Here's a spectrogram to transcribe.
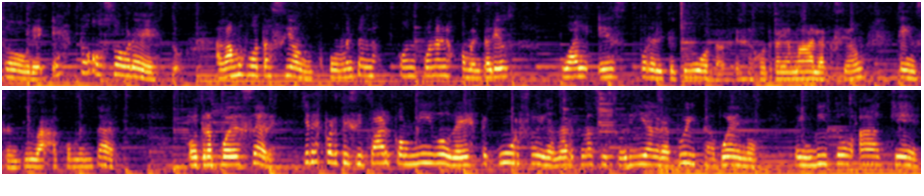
sobre esto o sobre esto? Hagamos votación, comenten los, pon en los comentarios cuál es por el que tú votas. Esa es otra llamada a la acción que incentiva a comentar. Otra puede ser, ¿quieres participar conmigo de este curso y ganarte una asesoría gratuita? Bueno, te invito a que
